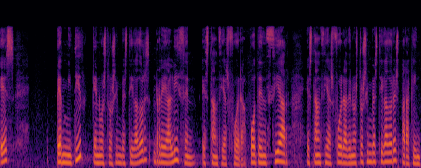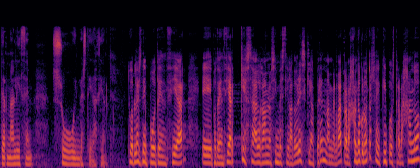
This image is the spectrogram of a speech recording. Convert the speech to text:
es permitir que nuestros investigadores realicen estancias fuera, potenciar estancias fuera de nuestros investigadores para que internalicen su investigación. Tú hablas de potenciar, eh, potenciar que salgan los investigadores, que aprendan, ¿verdad? Trabajando con otros equipos, trabajando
